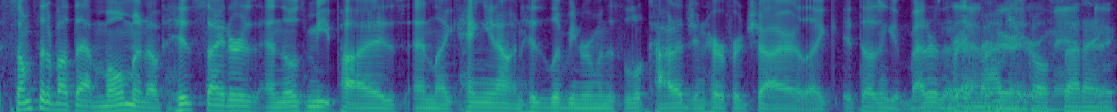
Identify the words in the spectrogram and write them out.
something about that moment of his ciders and those meat pies and like hanging out in his living room in this little cottage in Herefordshire, like it doesn't get better than that. for me. magical romantic. setting.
